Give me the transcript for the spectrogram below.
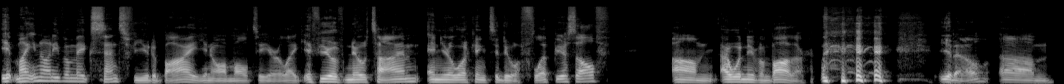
it might not even make sense for you to buy, you know, a multi or like if you have no time and you're looking to do a flip yourself, um, I wouldn't even bother. you know, um,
